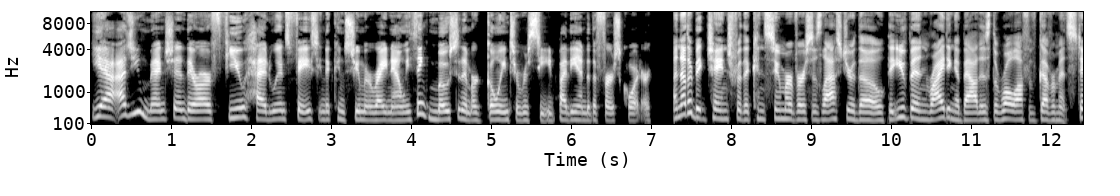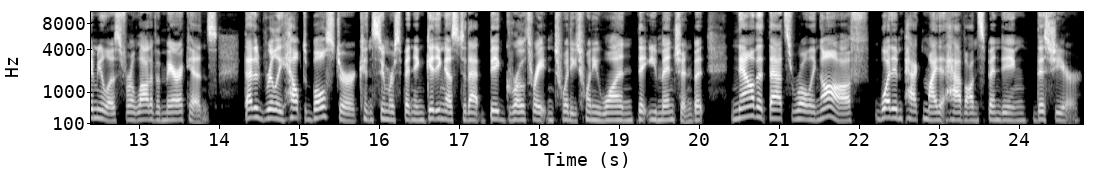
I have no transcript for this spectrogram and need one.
Yeah, as you mentioned, there are a few headwinds facing the consumer right now. We think most of them are going to recede by the end of the first quarter. Another big change for the consumer versus last year, though, that you've been writing about is the roll off of government stimulus for a lot of Americans. That had really helped bolster consumer spending, getting us to that big growth rate in 2021 that you mentioned. But now that that's rolling off, what impact might it have on spending this year?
